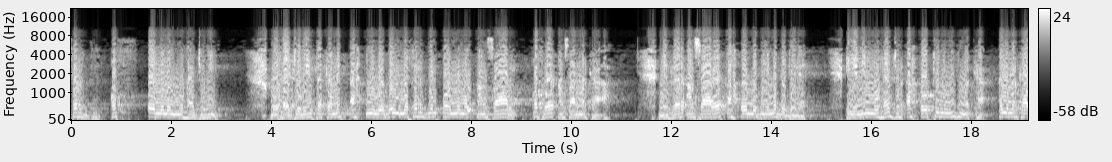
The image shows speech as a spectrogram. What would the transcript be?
fardin qof oo min almuhaajiriin. Muhaajiriinta ka mid ah iyo wa bayna fardin oo min alansaari qof reer ansaar markaa ah nin reer ansaareed ah oo madiine deganaa iyo nin muhaajir ah oo ka yimid maka ay markaa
